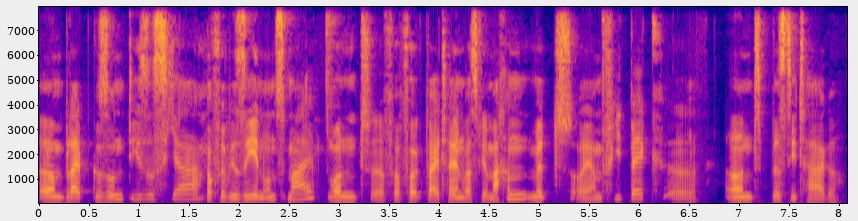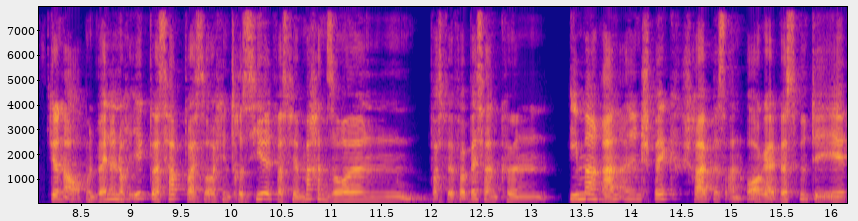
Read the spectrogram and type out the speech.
Ähm, bleibt gesund dieses Jahr. Ich hoffe, wir sehen uns mal und äh, verfolgt weiterhin, was wir machen mit eurem Feedback. Äh, und bis die Tage. Genau. Und wenn ihr noch irgendwas habt, was euch interessiert, was wir machen sollen, was wir verbessern können, immer ran an den Speck. Schreibt es an orgainvestment.de.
